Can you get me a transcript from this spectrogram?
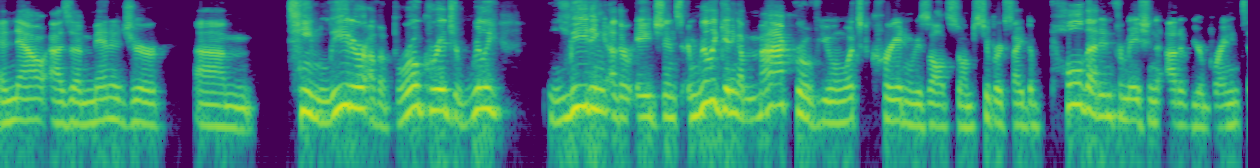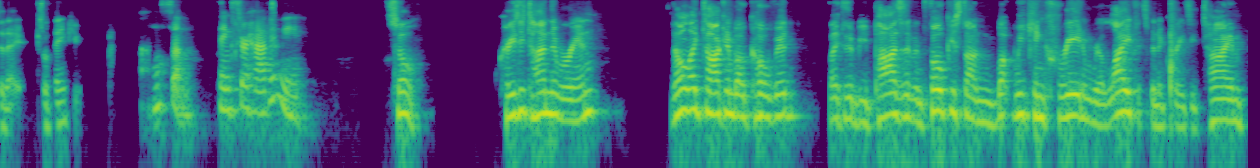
and now as a manager um, team leader of a brokerage, really leading other agents and really getting a macro view on what's creating results. So I'm super excited to pull that information out of your brain today. So thank you. Awesome. Thanks for having me. So, crazy time that we're in. Don't like talking about COVID. Like to be positive and focused on what we can create in real life. It's been a crazy time.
